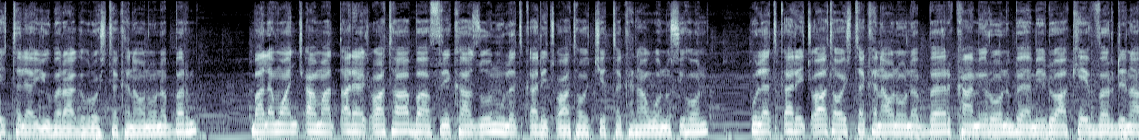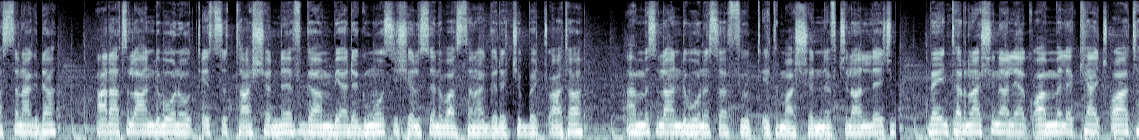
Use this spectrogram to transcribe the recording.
የተለያዩ መርሃ ግብሮች ተከናውነው ነበር። በዓለም ዋንጫ ማጣሪያ ጨዋታ በአፍሪካ ዞን ሁለት ቀሪ ጨዋታዎች የተከናወኑ ሲሆን ሁለት ቀሪ ጨዋታዎች ተከናውነው ነበር። ካሜሮን በሜዳዋ ኬፕ ቨርድን አስተናግዳ አራት ለአንድ በሆነ ውጤት ስታሸንፍ፣ ጋምቢያ ደግሞ ሲሸልስን ባስተናገደችበት ጨዋታ አምስት ለአንድ በሆነ ሰፊ ውጤት ማሸነፍ ችላለች። በ international የአቋም መለኪያ ጨዋታ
